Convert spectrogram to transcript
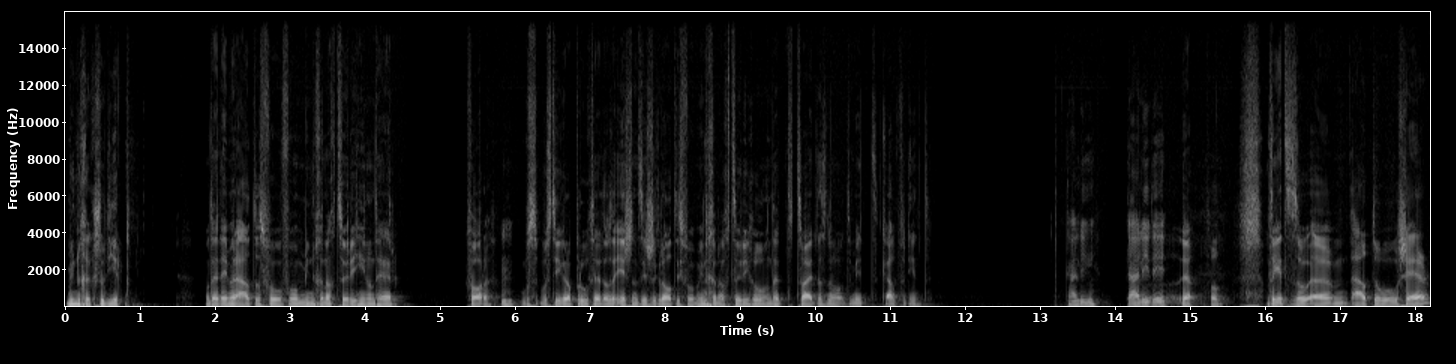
München studiert. Und hat immer Autos von, von München nach Zürich hin und her gefahren, mhm. was, was die gerade gebraucht hat. Also erstens ist er gratis von München nach Zürich gekommen und hat zweitens noch damit Geld verdient. Geile, geile Idee. Ja, voll. Und da gibt es so ähm, Auto-Share,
